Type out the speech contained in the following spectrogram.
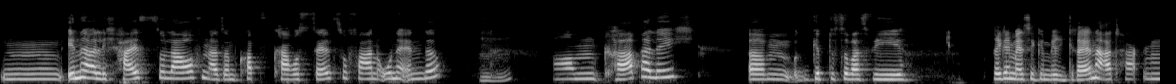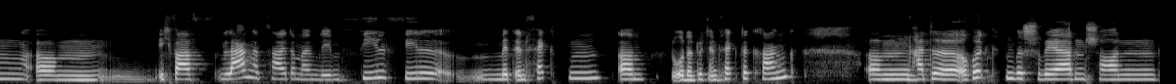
Ähm, innerlich heiß zu laufen, also im Kopf Karussell zu fahren ohne Ende. Mhm. Ähm, körperlich ähm, gibt es sowas wie regelmäßige Migräneattacken. Ähm, ich war lange Zeit in meinem Leben viel, viel mit Infekten ähm, oder durch Infekte krank. Ähm, hatte Rückenbeschwerden schon,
